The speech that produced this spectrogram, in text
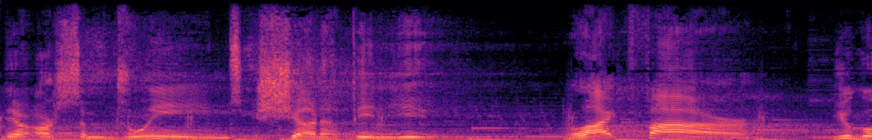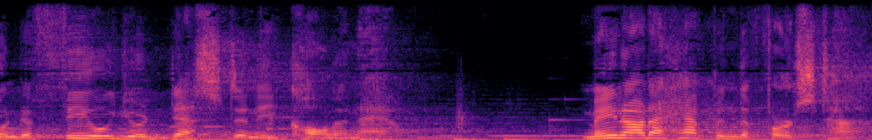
There are some dreams shut up in you. Like fire, you're going to feel your destiny calling out. May not have happened the first time.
